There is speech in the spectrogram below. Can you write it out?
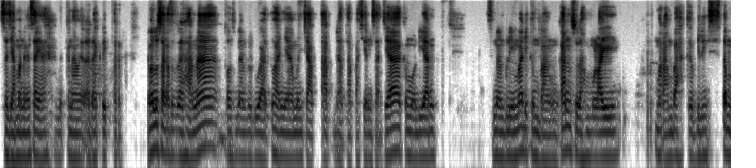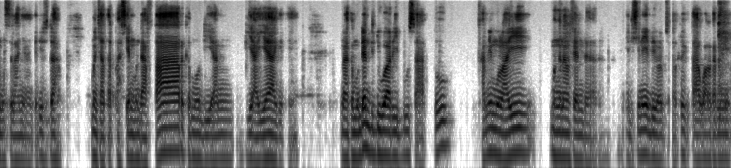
sejaman dengan saya kenal ada Clipper memang lu sangat sederhana tahun 92 itu hanya mencatat data pasien saja kemudian 95 dikembangkan sudah mulai merambah ke billing system istilahnya jadi sudah mencatat pasien mendaftar kemudian biaya gitu ya. Nah, kemudian di 2001 kami mulai mengenal vendor. Di sini di web satu kita awal kami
